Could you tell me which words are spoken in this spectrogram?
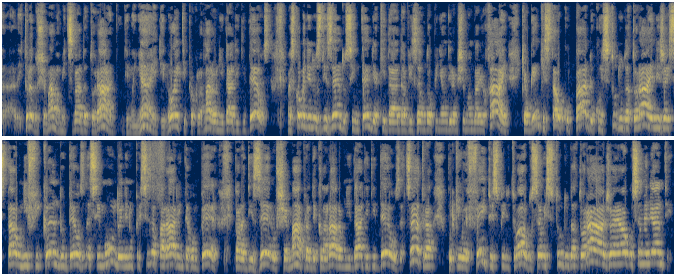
a leitura do Shema, uma mitzvah da Torá, de manhã e de noite, proclamar a unidade de Deus, mas como ele nos dizendo, se entende aqui da, da visão, da opinião de Rabbi Shimon Bar Yochai, que alguém que está ocupado com o estudo da Torá, ele já está unificando Deus nesse mundo, ele não precisa parar, interromper, para dizer o Shema, para declarar a unidade de Deus, etc., porque o efeito espiritual do seu estudo da Torá já é algo semelhante.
